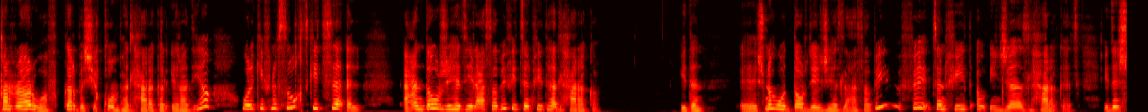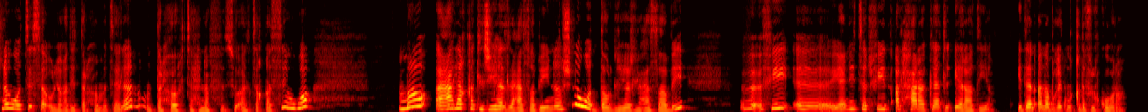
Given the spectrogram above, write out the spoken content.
قرر وفكر باش يقوم بهذه الحركة الإرادية ولكن في نفس الوقت كيتساءل عن دور جهازه العصبي في تنفيذ هذه الحركة. إذا شنو هو الدور ديال الجهاز العصبي في تنفيذ أو إنجاز الحركات؟ إذا شنو هو التساؤل اللي غادي نطرحه مثلا؟ ونطرحوه حتى حنا في سؤال التقصي هو ما علاقة الجهاز العصبي شنو هو الدور ديال الجهاز العصبي في آه، يعني تنفيذ الحركات الإرادية؟ إذا أنا بغيت نقذف الكرة.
